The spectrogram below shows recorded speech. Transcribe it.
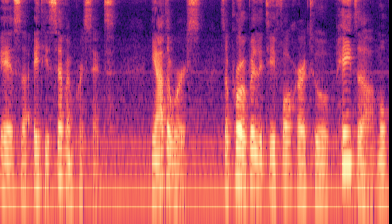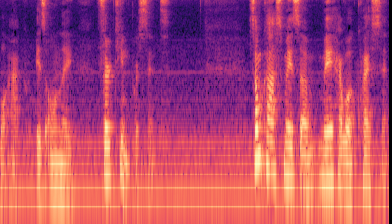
is 87%. Uh, In other words, the probability for her to pay the mobile app is only 13%. Some classmates uh, may have a question.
